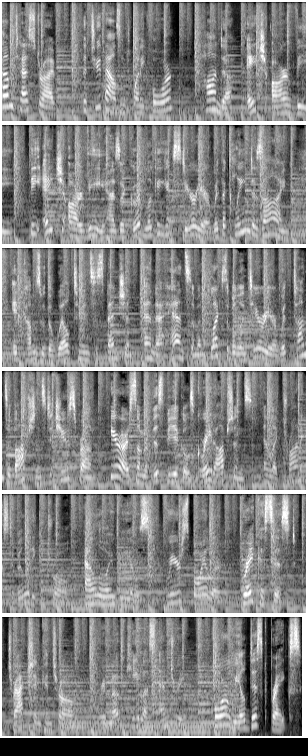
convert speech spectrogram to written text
Come test drive the 2024 Honda HRV. The HRV has a good-looking exterior with a clean design. It comes with a well-tuned suspension and a handsome and flexible interior with tons of options to choose from. Here are some of this vehicle's great options. Electronic stability control, alloy wheels, rear spoiler, brake assist, traction control, remote keyless entry, four-wheel disc brakes,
